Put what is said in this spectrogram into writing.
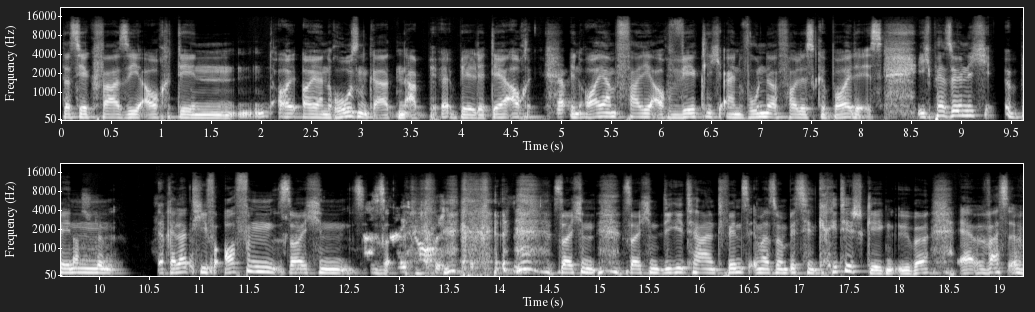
dass ihr quasi auch den eu euren Rosengarten abbildet, der auch ja. in eurem Fall ja auch wirklich ein wundervolles Gebäude ist. Ich persönlich bin relativ offen solchen so, solchen solchen digitalen Twins immer so ein bisschen kritisch gegenüber. Äh, was äh,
